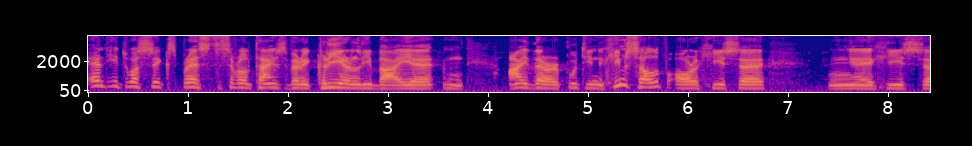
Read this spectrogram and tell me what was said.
and it was expressed several times very clearly by uh, either Putin himself or his uh, mm, his uh,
